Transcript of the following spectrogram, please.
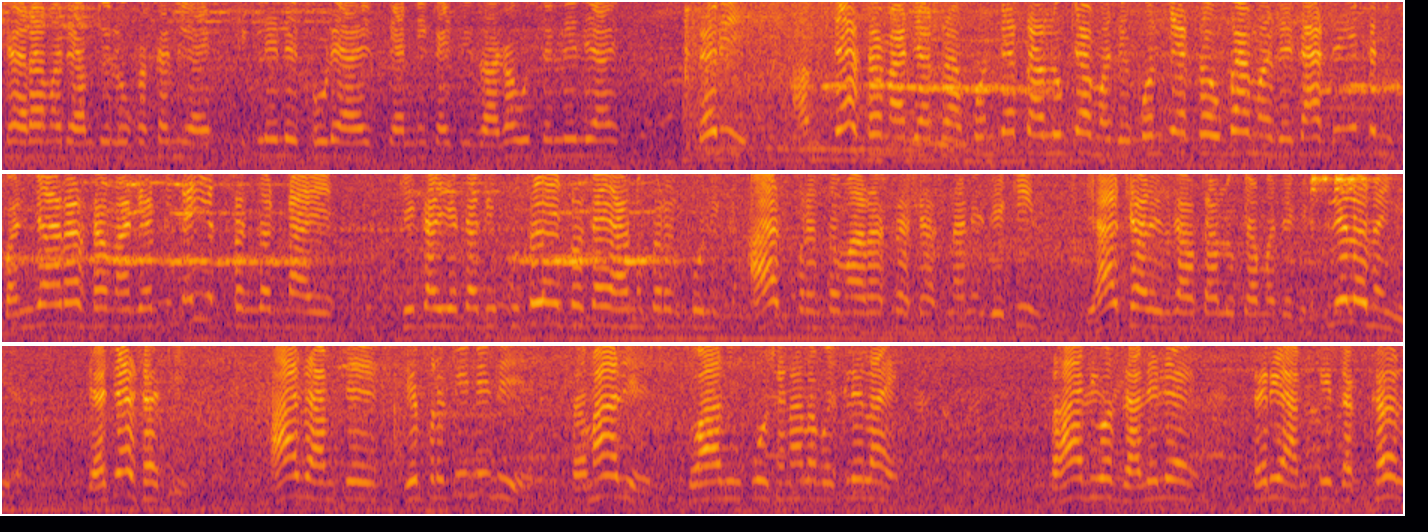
शहरामध्ये आमचे लोक कमी आहेत शिकलेले थोडे आहेत त्यांनी काही ती जागा उचललेली आहे. तरी आमच्या समाजाचा कोणत्या तालुक्यामध्ये कोणत्या चौकामध्ये का असं एक बंजारा समाजाची काही एक संघटना आहे की काही एखादी पुतळ्याचं काही अनुकरण कोणी आजपर्यंत महाराष्ट्र शासनाने देखील ह्या चाळीसगाव तालुक्यामध्ये घेतलेलं नाही आहे त्याच्यासाठी आज आमचे जे प्रतिनिधी आहे समाज आहे तो आज उपोषणाला बसलेला आहे. सहा दिवस झालेले आहे तरी आमची दखल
